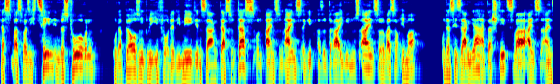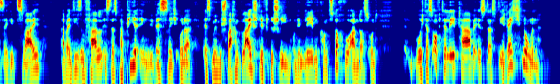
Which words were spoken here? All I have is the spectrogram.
dass, was weiß ich, zehn Investoren oder Börsenbriefe oder die Medien sagen das und das und eins und eins ergibt also drei minus eins oder was auch immer. Und dass sie sagen, ja, da steht zwar eins und eins ergibt zwei, aber in diesem Fall ist das Papier irgendwie wässrig oder es mit einem schwachen Bleistift geschrieben und im Leben kommt es doch woanders. Und wo ich das oft erlebt habe, ist, dass die Rechnungen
